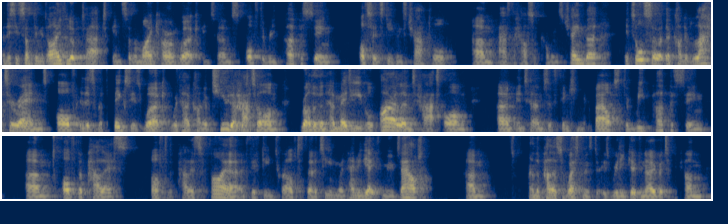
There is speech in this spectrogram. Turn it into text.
And this is something that I've looked at in some of my current work in terms of the repurposing of St. Stephen's Chapel um, as the House of Commons chamber. It's also at the kind of latter end of Elizabeth Biggs's work with her kind of Tudor hat on rather than her medieval Ireland hat on um, in terms of thinking about the repurposing um, of the palace after the palace fire of 1512 to 13 when Henry VIII moves out. Um, and the Palace of Westminster is really given over to become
